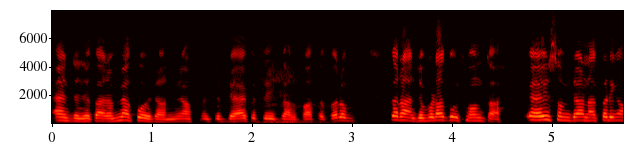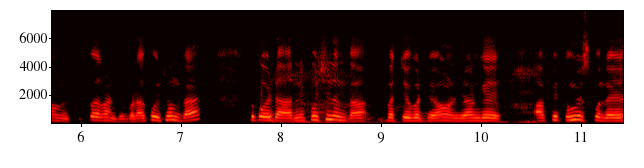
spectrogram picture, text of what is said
ਇੰਜ ਦੇ ਕਰ, ਮੈਂ ਕੋਈ ਡਰ ਨਹੀਂ, ਆਪਣੇ ਚ ਬਹਿ ਕੇ ਤੁਸੀਂ ਗੱਲਬਾਤ ਕਰੋ। ਘਰਾਂ 'ਚ ਬੜਾ ਕੁਝ ਹੁੰਦਾ। ਇਹ ਹੀ ਸਮਝਾਉਣਾ ਘੜੀਆਂ ਘਰਾਂ 'ਚ ਬੜਾ ਕੁਝ ਹੁੰਦਾ। ਤੇ ਕੋਈ ਡਰ ਨਹੀਂ ਕੁਝ ਨਹੀਂ ਹੁੰਦਾ। ਬੱਚੇ ਵੱਡੇ ਹੋਣ ਜਾਣਗੇ ਆਪੇ ਤੂੰ ਵੀ ਸਕੂਲੇ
